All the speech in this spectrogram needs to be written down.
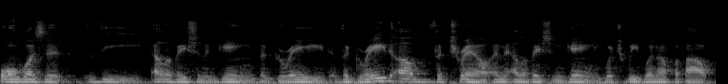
or was it the elevation gain the grade the grade of the trail and the elevation gain which we went up about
